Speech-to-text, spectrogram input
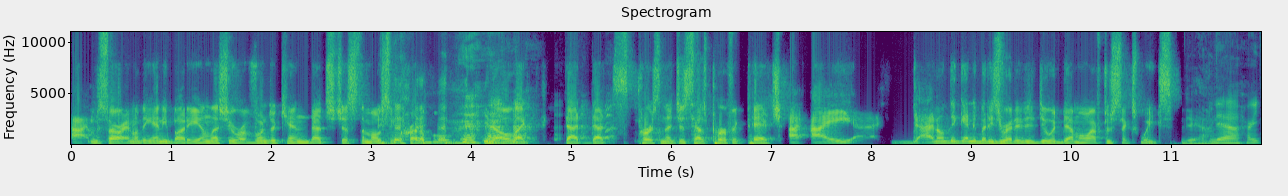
I'm sorry. I don't think anybody, unless you're a wunderkind, that's just the most incredible. you know, like that that person that just has perfect pitch. I, I I don't think anybody's ready to do a demo after six weeks. Yeah. Yeah. Are you,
